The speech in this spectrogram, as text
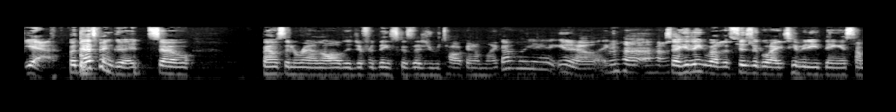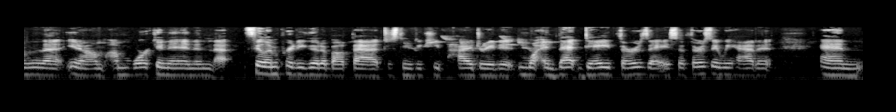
yeah, but that's been good. So bouncing around all the different things because as you were talking, I'm like, oh yeah, you know, like Uh-huh, uh-huh. so I can think about the physical activity thing is something that you know I'm, I'm working in and that, feeling pretty good about that. Just need to keep hydrated. And, and that day Thursday, so Thursday we had it, and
